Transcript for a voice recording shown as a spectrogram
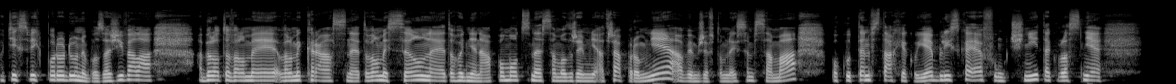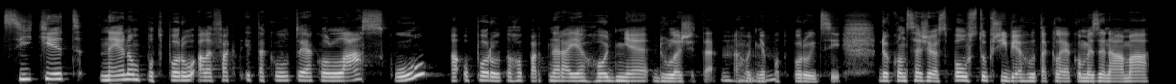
u těch svých porodů nebo zažívala. A bylo to velmi, velmi krásné, to velmi silné, to hodně nápomocné samozřejmě. A třeba pro mě, a vím, že v tom nejsem sama, pokud ten vztah jako je blízký a funkční, tak vlastně cítit nejenom podporu, ale fakt i takovou to jako lásku a oporu toho partnera je hodně důležité mm-hmm. a hodně mhm. podporující. Dokonce, že je spoustu příběhů takhle jako mezi náma,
